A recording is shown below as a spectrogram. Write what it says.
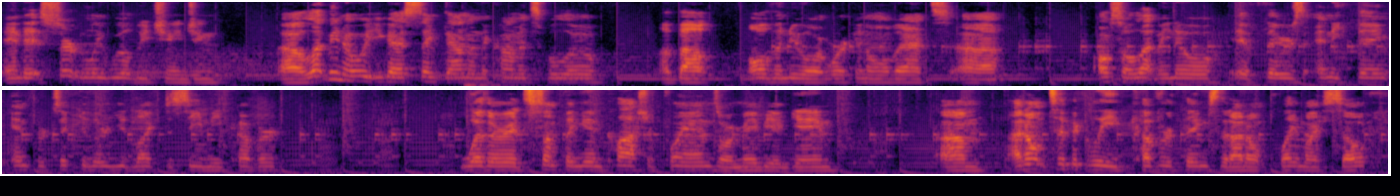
and it certainly will be changing. Uh, let me know what you guys think down in the comments below about all the new artwork and all that. Uh, also, let me know if there's anything in particular you'd like to see me cover. Whether it's something in Clash of Clans or maybe a game. Um, I don't typically cover things that I don't play myself.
